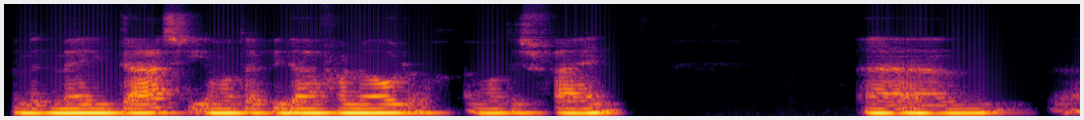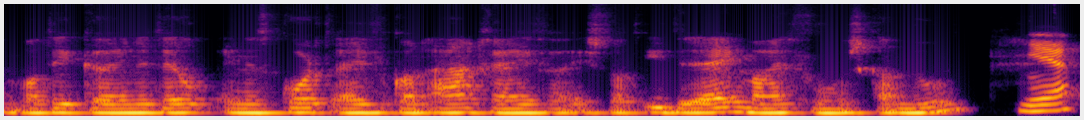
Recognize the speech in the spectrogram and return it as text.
met meditatie en wat heb je daarvoor nodig en wat is fijn. Um, wat ik uh, in, het heel, in het kort even kan aangeven is dat iedereen mindfulness kan doen. Ja.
